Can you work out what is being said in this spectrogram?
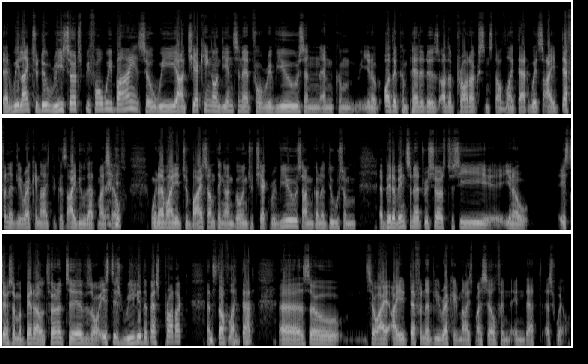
that we like to do research before we buy. So we are checking on the internet for reviews and and com, you know other competitors, other products and stuff mm-hmm. like that, which I definitely recognize because I do that myself. Whenever I need to buy something, I'm going to check reviews. I'm going to do some a bit of internet research to see you know is there some better alternatives or is this really the best product and stuff like that. Uh, so so I, I definitely recognize myself in in that as well.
